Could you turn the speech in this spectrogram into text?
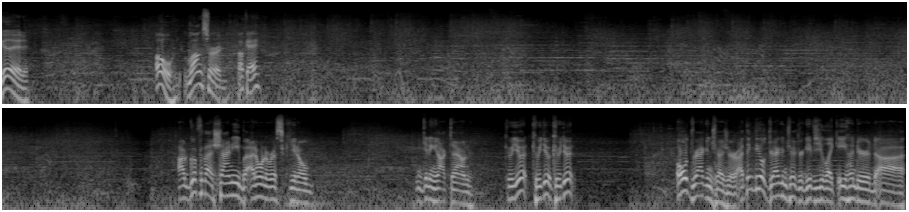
Good. Oh, longsword. Okay. I would go for that shiny, but I don't want to risk, you know, getting knocked down. Can we do it? Can we do it? Can we do it? Old Dragon Treasure. I think the Old Dragon Treasure gives you like 800, uh,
